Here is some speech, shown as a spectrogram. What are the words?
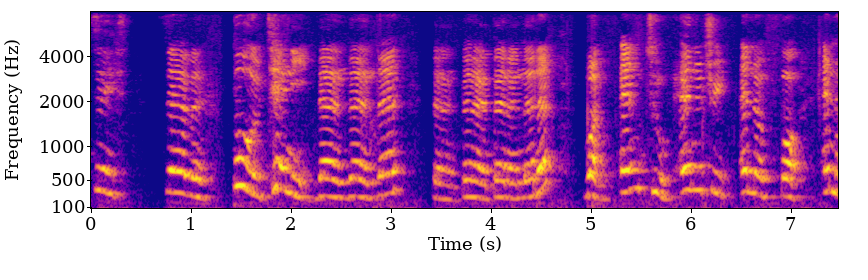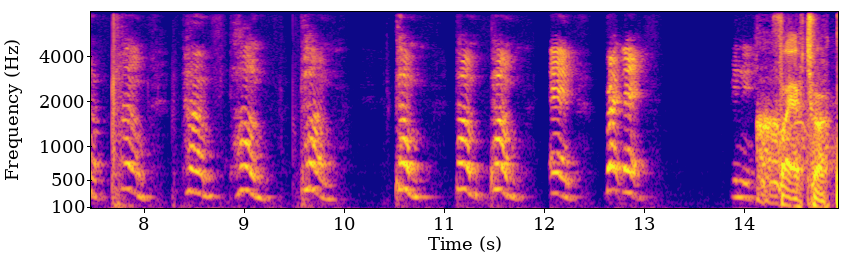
six, seven. Pull tenny. Dun dun dun dun dun dun dun dun. One and two and three and a four and a pump, pump, pump, pump, pump, pump, pump, and right leg. Finish. Fire truck.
